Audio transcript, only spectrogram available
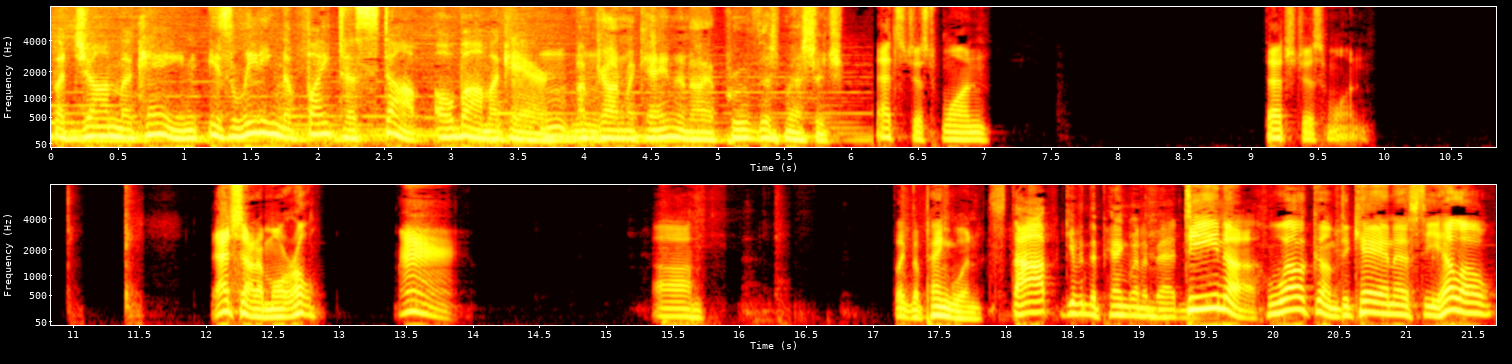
But John McCain is leading the fight to stop Obamacare. Mm-hmm. I'm John McCain, and I approve this message. That's just one. That's just one. That's not immoral. Mm. Um, like the penguin. Stop giving the penguin a bad name. Dina, welcome to KNST. Hello.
